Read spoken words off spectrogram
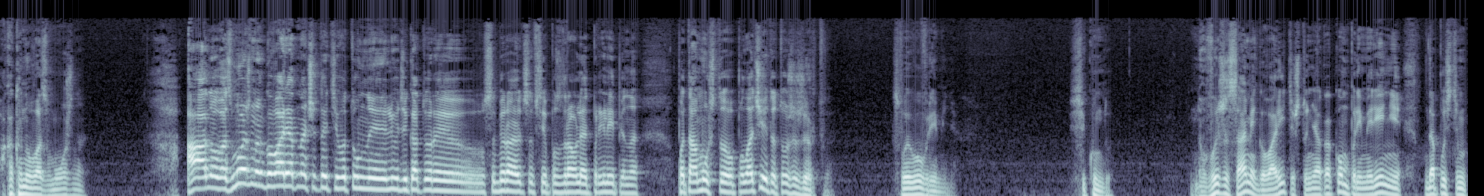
А как оно возможно? А оно возможно, говорят, значит, эти вот умные люди, которые собираются все поздравлять Прилепина, потому что палачи это тоже жертвы своего времени. Секунду. Но вы же сами говорите, что ни о каком примирении, допустим,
